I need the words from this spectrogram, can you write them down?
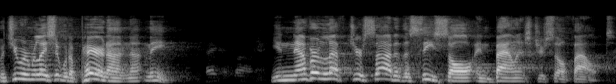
But you were in relationship with a paradigm, not me. You never left your side of the seesaw and balanced yourself out.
